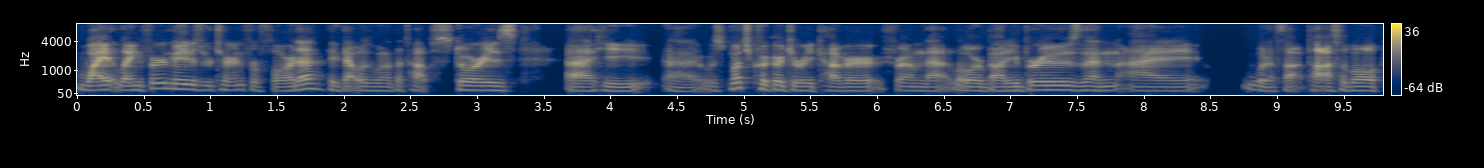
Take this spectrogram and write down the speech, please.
Wyatt Langford made his return for Florida. I think that was one of the top stories. Uh, he uh, was much quicker to recover from that lower body bruise than I would have thought possible.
